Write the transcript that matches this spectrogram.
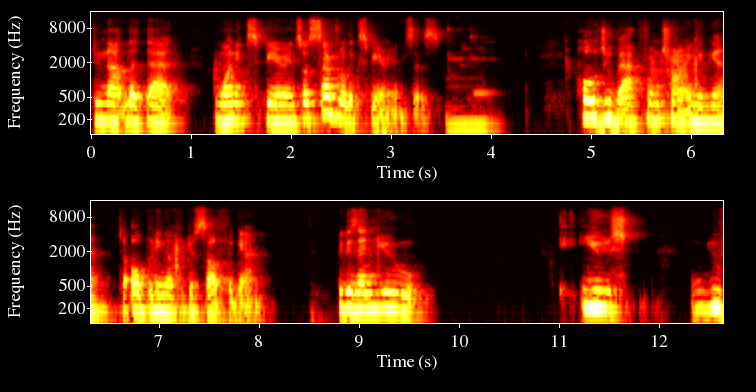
Do not let that one experience or several experiences hold you back from trying again, to opening up yourself again. Because then you you you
